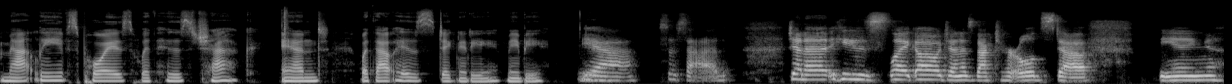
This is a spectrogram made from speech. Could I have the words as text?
Matt leaves Poise with his check and without his dignity, maybe. Yeah. So sad. Jenna, he's like, oh, Jenna's back to her old stuff, being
